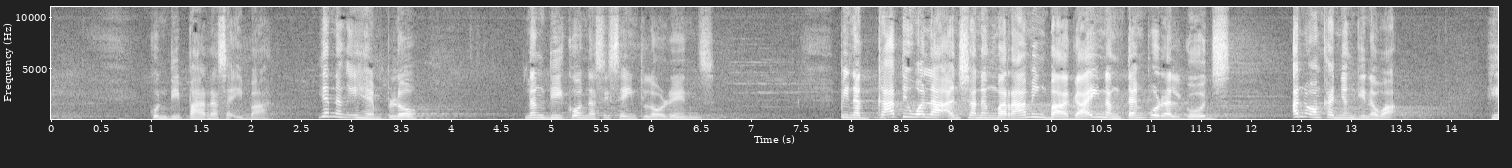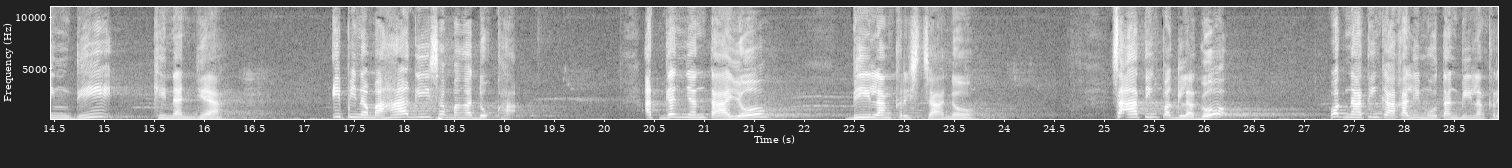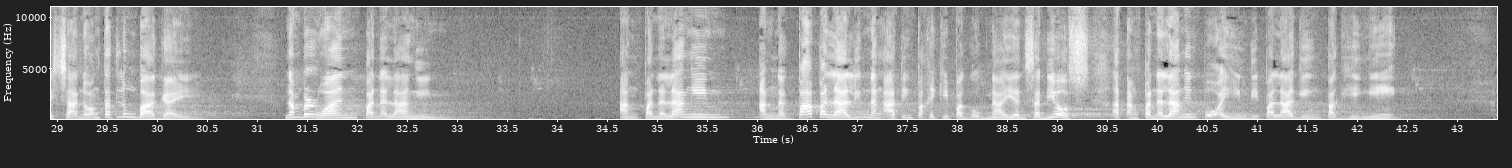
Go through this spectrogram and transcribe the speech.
kundi para sa iba. Yan ang ihemplo ng dikon na si St. Lawrence. Pinagkatiwalaan siya ng maraming bagay, ng temporal goods, ano ang kanyang ginawa? Hindi kinanya. Ipinamahagi sa mga dukha. At ganyan tayo bilang Kristiyano. Sa ating paglago, huwag nating kakalimutan bilang Kristiyano ang tatlong bagay. Number one, panalangin. Ang panalangin ang nagpapalalim ng ating pakikipag-ugnayan sa Diyos. At ang panalangin po ay hindi palaging paghingi.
